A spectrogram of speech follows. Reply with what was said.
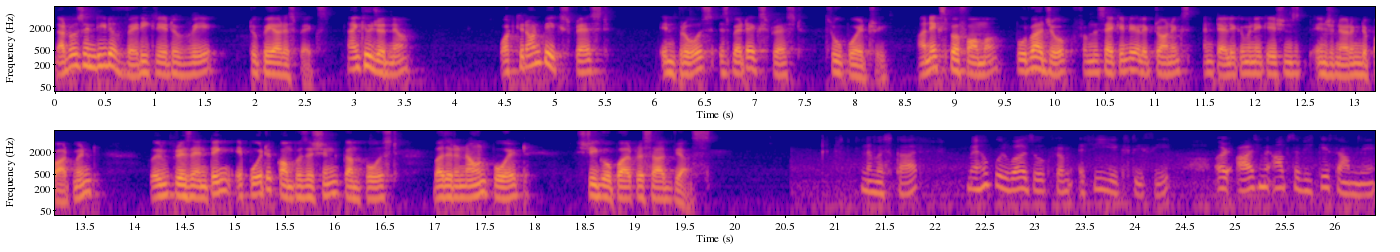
That was indeed a very creative way to pay our respects. Thank you, Jadnya. What cannot be expressed in prose is better expressed through poetry. Our next performer, Purva Jog from the Second Year Electronics and Telecommunications Engineering Department, will be presenting a poetic composition composed by the renowned poet Sri Gopal Prasad Vyas. Namaskar, मैं हूं पूर्वा जोग फ्रॉम एस और आज मैं आप सभी के सामने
